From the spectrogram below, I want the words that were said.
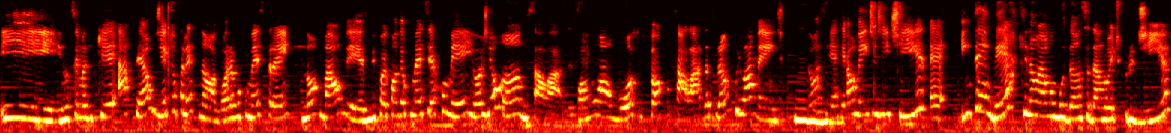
e não sei mais o que, até o dia que eu falei assim, não, agora eu vou comer esse trem normal mesmo. E foi quando eu comecei a comer e hoje eu amo saladas. Como um almoço só com salada tranquilamente. Então, Uhum. assim, é realmente a gente ir, é, entender que não é uma mudança da noite pro dia,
